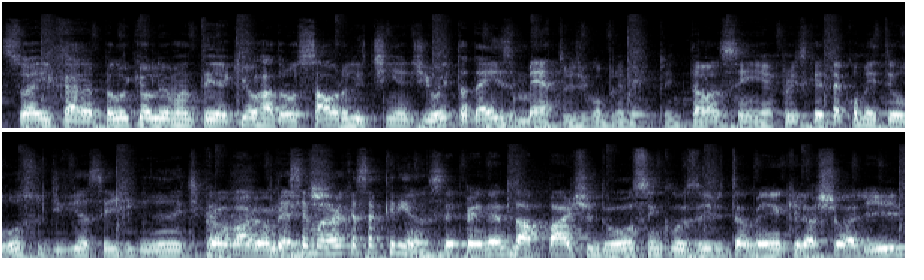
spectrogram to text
Isso aí, cara. Pelo que eu levantei aqui, o Hadrossauro ele tinha de 8 a 10 metros de comprimento. Então, assim, é por isso que ele até cometeu. O osso devia ser gigante, cara. Provavelmente. Devia ser maior que essa criança. Dependendo da parte do osso, inclusive, também, que ele achou ali.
